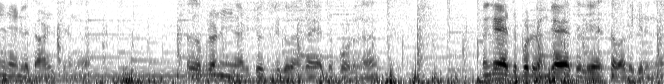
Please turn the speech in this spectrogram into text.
எண்ணெயில் தாளிச்சிடுங்க அதுக்கப்புறம் நீங்கள் நறுக்கி வச்சுருக்க வெங்காயத்தை போடுங்க. வெங்காயத்தை போட்டு வெங்காயத்தை லேசாக வதக்கிடுங்க.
